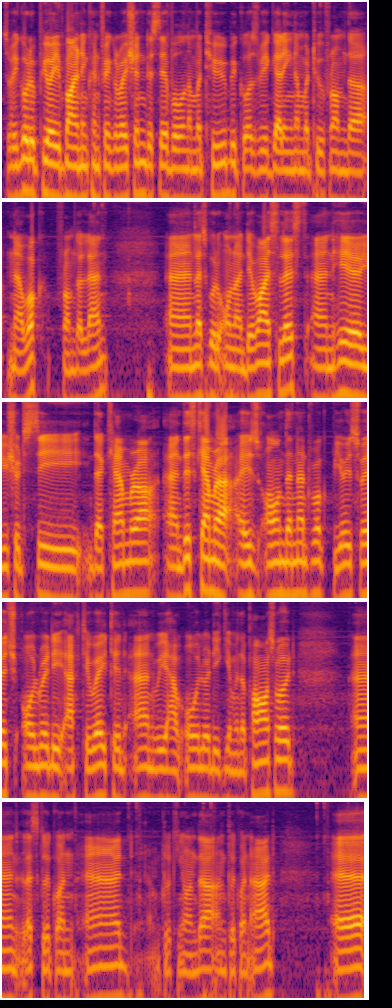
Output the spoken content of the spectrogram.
So we go to PoE binding configuration disable number two because we're getting number two from the network from the LAN and let's go to online device list. And here you should see the camera. And this camera is on the network. PoE switch already activated. And we have already given the password. And let's click on add. I'm clicking on that and click on add. Uh,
